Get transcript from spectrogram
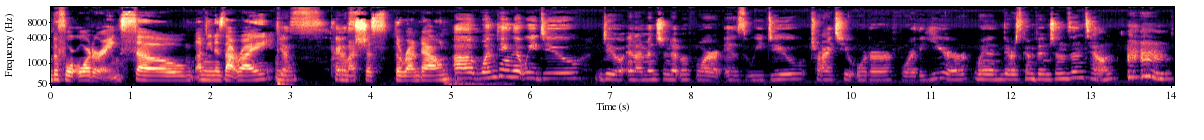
before ordering. So i mean is that right? Yes. Pretty yes. much just the rundown Uh, one thing that we do do, and I mentioned it before, is we do try to order for the year when there's conventions in town.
